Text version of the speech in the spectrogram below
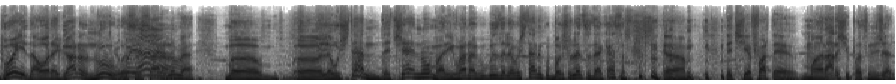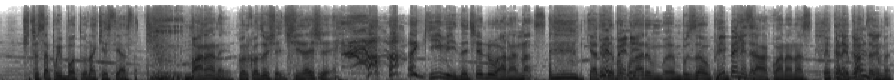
Băi, dar oregano nu, o să sară lumea. Bă, bă, leuștean, de ce nu? Marihuana cu gust de leuștean, cu borșulețul de acasă. Uh, deci e foarte mărar și pătrunjel. Și tu să pui botul la chestia asta. Banane, curcodușe, cireșe, kiwi, de ce nu ananas? E atât de Pepene. popular în, în Buzău prin Pepene, pizza da. cu ananas. Pepene care e foarte galben. nume.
